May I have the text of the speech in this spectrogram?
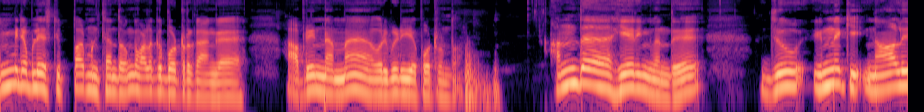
எம்இடபிள்யூஎஸ் டிபார்ட்மெண்ட் சேர்ந்தவங்க வழக்கு போட்டிருக்காங்க அப்படின்னு நம்ம ஒரு வீடியோ போட்டிருந்தோம். அந்த ஹியரிங் வந்து ஜூ இன்னைக்கு நாலு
